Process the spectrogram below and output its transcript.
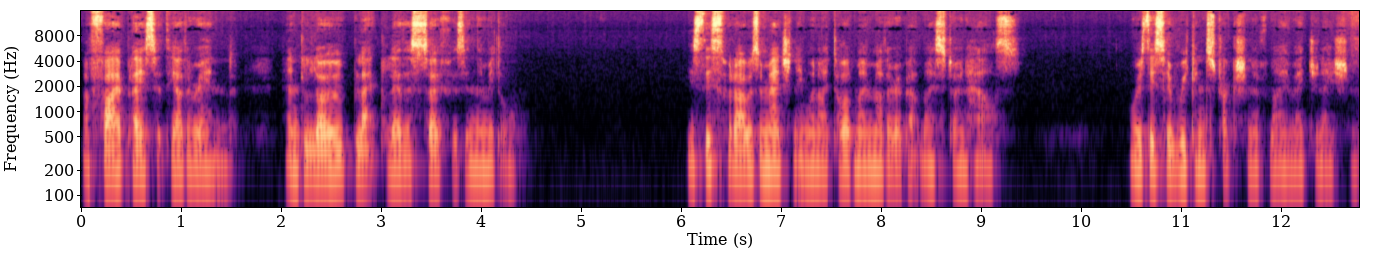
a fireplace at the other end, and low black leather sofas in the middle. Is this what I was imagining when I told my mother about my stone house? Or is this a reconstruction of my imagination?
